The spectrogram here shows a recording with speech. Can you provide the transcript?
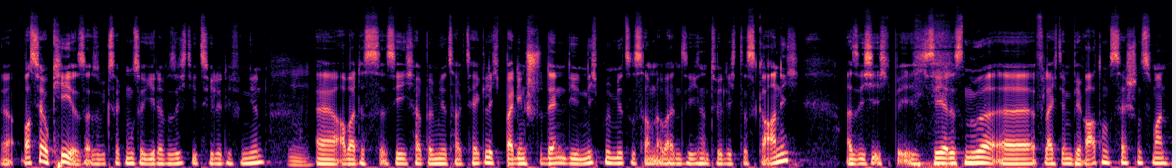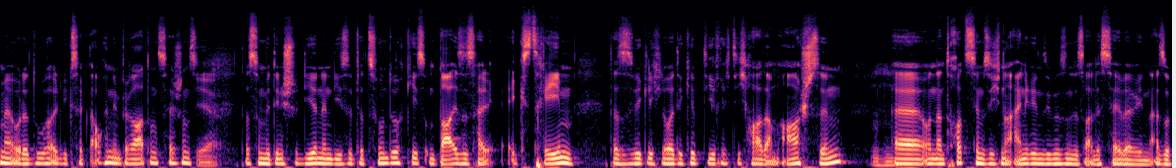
ja. Was ja okay ist. Also wie gesagt, muss ja jeder für sich die Ziele definieren. Mhm. Äh, aber das sehe ich halt bei mir tagtäglich. Bei den Studenten, die nicht mit mir zusammenarbeiten, sehe ich natürlich das gar nicht. Also ich, ich, ich sehe das nur äh, vielleicht in Beratungssessions manchmal oder du halt, wie gesagt, auch in den Beratungssessions, yeah. dass du mit den Studierenden die Situation durchgehst und da ist es halt extrem, dass es wirklich Leute gibt, die richtig hart am Arsch sind mhm. äh, und dann trotzdem sich nur einreden, sie müssen das alles selber reden. Also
